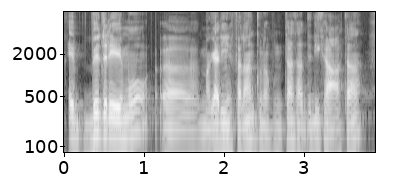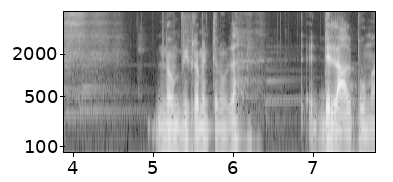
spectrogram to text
e vedremo, eh, magari ne farò anche una puntata dedicata, non vi prometto nulla, dell'album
